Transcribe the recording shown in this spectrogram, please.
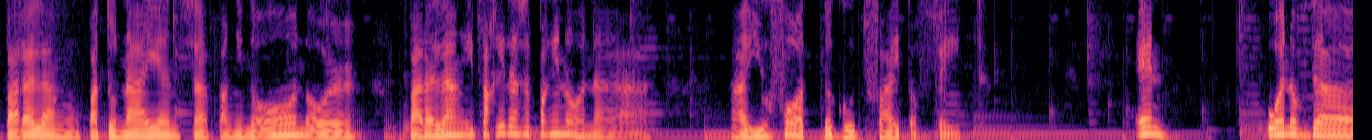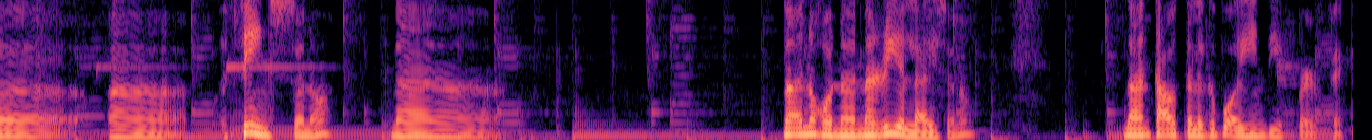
para lang patunayan sa Panginoon or para lang ipakita sa Panginoon na uh, you fought the good fight of faith. And one of the uh, things ano na na ano ko na na-realize ano na ang tao talaga po ay hindi perfect.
